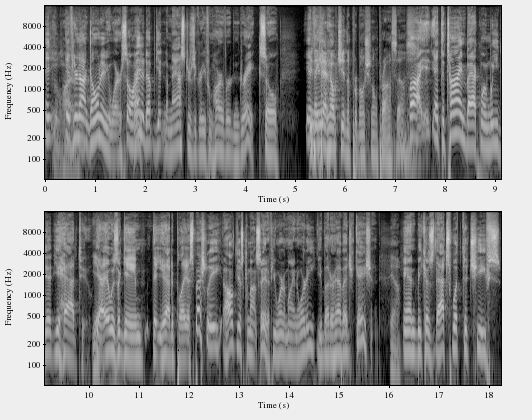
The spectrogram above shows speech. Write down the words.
It's a if you're not going anywhere, so I ended up getting a master's degree from Harvard and Drake. So. You and think they- that helped you in the promotional process? well, at the time back when we did, you had to. Yeah. Yeah. it was a game that you had to play. Especially, I'll just come out and say it: if you weren't a minority, you better have education. Yeah. and because that's what the Chiefs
